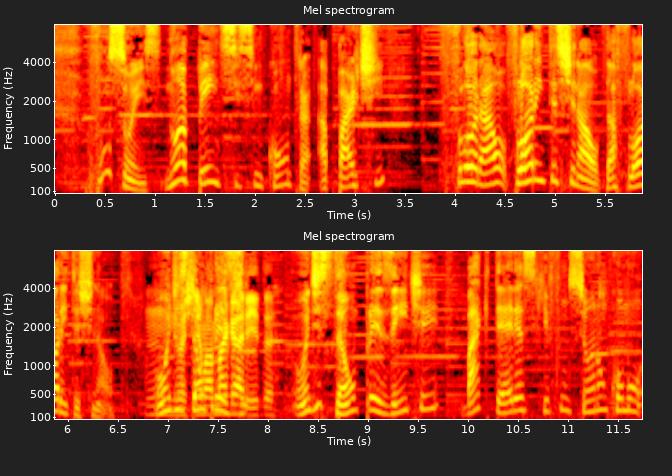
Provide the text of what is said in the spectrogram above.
Funções: no apêndice se encontra a parte floral, flora intestinal, da flora intestinal. Hum, Onde estão presen- onde estão presentes bactérias que funcionam como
